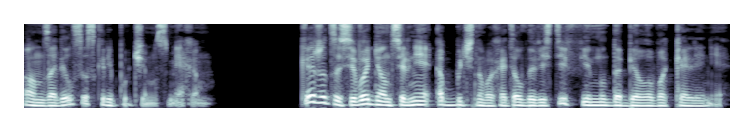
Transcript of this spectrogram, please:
Он залился скрипучим смехом. Кажется, сегодня он сильнее обычного хотел довести Финну до белого коленя.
